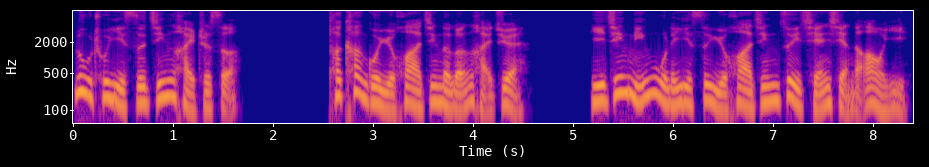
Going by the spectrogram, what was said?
露出一丝惊骇之色。他看过羽化经的轮海卷，已经明悟了一丝羽化经最浅显的奥义。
